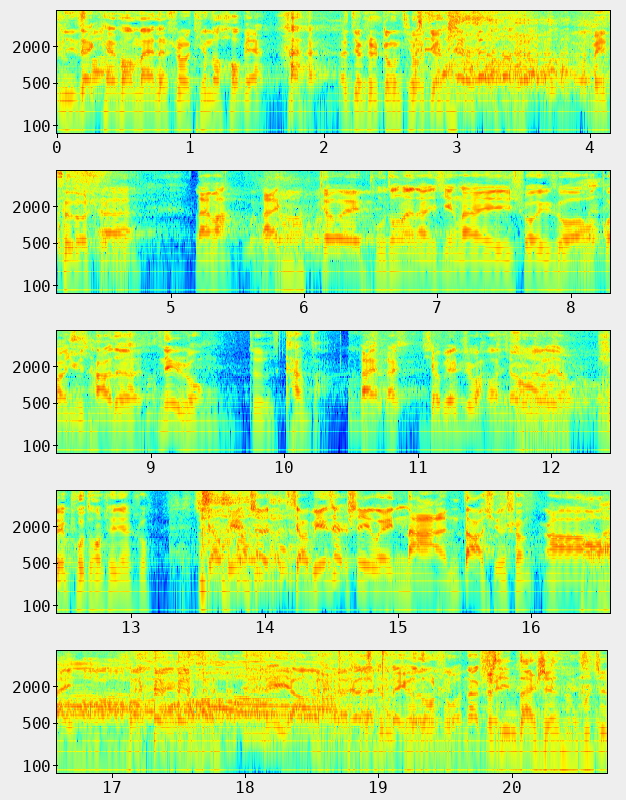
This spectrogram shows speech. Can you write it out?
你在开放麦的时候听到后边，那就是中秋节，每次都是。呃，来嘛，来，各位普通的男性来说一说关于他的内容的看法。来来，小别致吧，小别致来讲。谁普通谁先说。小别致，小别致是一位男大学生啊，来，这样啊，原来是每个都说，那至今。单身。不至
